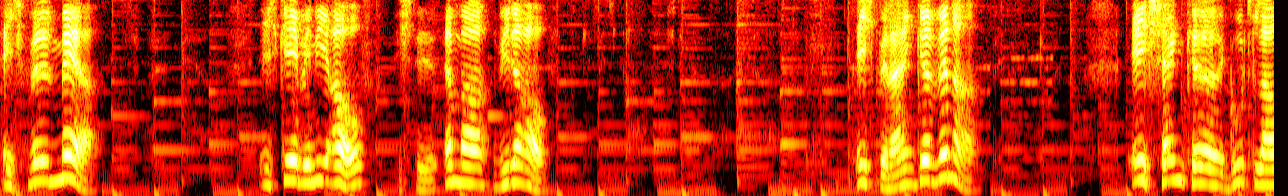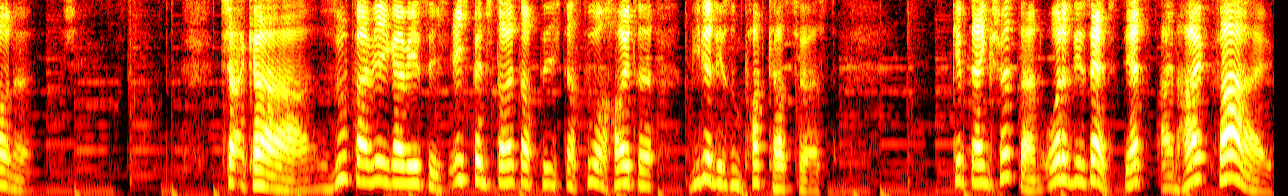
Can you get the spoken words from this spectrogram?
Ich will mehr. Ich gebe nie auf. Ich stehe immer wieder auf. Ich bin ein Gewinner. Ich schenke gute Laune. Chaka, super mega mäßig. Ich bin stolz auf dich, dass du auch heute wieder diesen Podcast hörst. Gib deinen Geschwistern oder dir selbst jetzt ein High Five.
